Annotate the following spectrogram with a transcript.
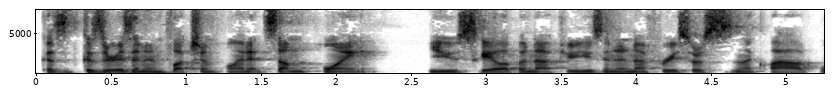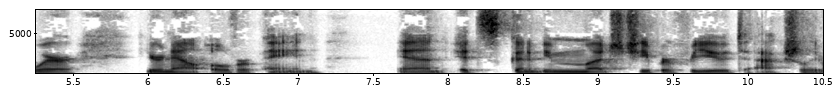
because because there is an inflection point. At some point, you scale up enough, you're using enough resources in the cloud where you're now overpaying, and it's going to be much cheaper for you to actually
